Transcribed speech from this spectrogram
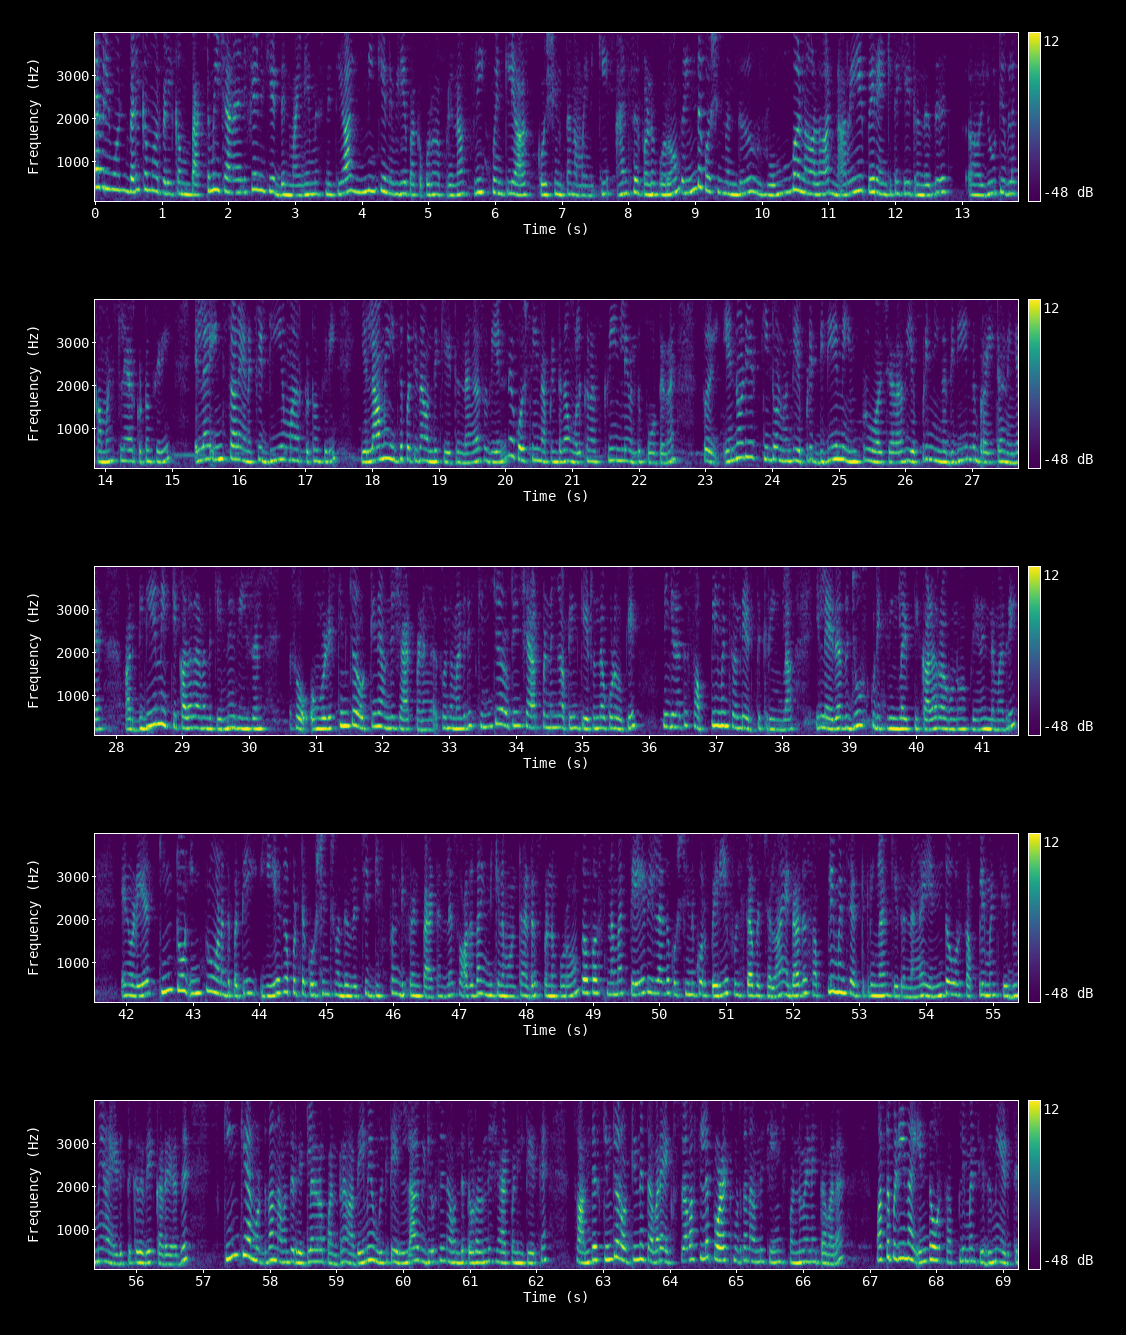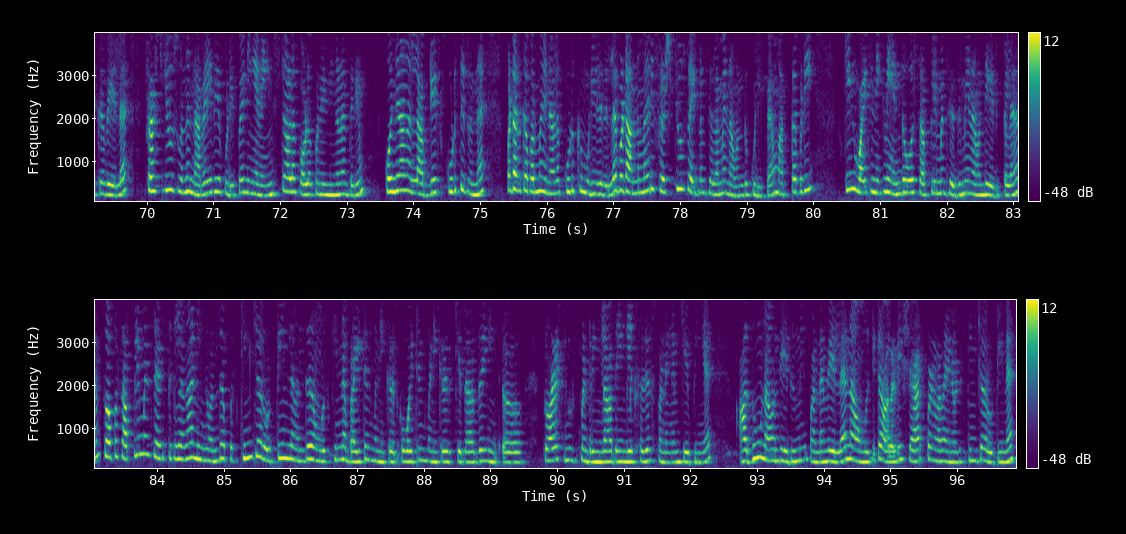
everyone welcome or welcome back to my channel if you here then my name is Nithya இன்னைக்கு என்ன video பார்க்க போகிறோம் அப்படின்னா frequently ask question தான் நம்ம இன்னைக்கு ஆன்சர் பண்ண போகிறோம் இந்த கொஷின் வந்து ரொம்ப நாளாக நிறைய பேர் என்கிட்ட கேட்டிருந்தது. யூடியூப்பில் கமெண்ட்ஸ்லையாக இருக்கட்டும் சரி இல்லை இன்ஸ்டாவில் எனக்கு டிஎம்மாக இருக்கட்டும் சரி எல்லாமே இதை பற்றி தான் வந்து கேட்டிருந்தாங்க. ஸோ இது என்ன கொஸ்டின் அப்படின்றத உங்களுக்கு நான் ஸ்க்ரீன்லேயே வந்து போட்டுறேன். ஸோ என்னுடைய ஸ்கின் டோன் வந்து எப்படி திடீர்னு இம்ப்ரூவ் ஆச்சு? அதாவது எப்படி நீங்கள் திடீர்னு பிரைட்டானீங்க அது திடீர்னு இப்படி கலர் ஆனதுக்கு என்ன ரீசன் ஸோ உங்களுடைய ஸ்கின் கேர் ரொட்டீனை வந்து ஷேர் பண்ணுங்கள் ஸோ இந்த மாதிரி ஸ்கின் கேர் ரொட்டீன் ஷேர் பண்ணுங்க அப்படின்னு கேட்டிருந்தா கூட ஓகே நீங்கள் ஏதாவது சப்ளிமெண்ட்ஸ் வந்து எடுத்துக்கிறீங்களா? இல்லை ஏதாவது ஜூஸ் குடிக்கிறீங்களா? இப்படி கலர் ஆகணும் அப்படின்னு இந்த மாதிரி என்னுடைய ஸ்கின் டோன் இம்ப்ரூவ் ஆனதை பற்றி ஏகப்பட்ட கொஷின்ஸ் வந்துருந்துச்சு. டிஃப்ரெண்ட் டிஃப்ரெண்ட் பேட்டர்னில் ஸோ அதை தான் இன்னைக்கு நம்ம வந்து அட்ரஸ் பண்ண போகிறோம் ஸோ ஃபர்ஸ்ட் நம்ம தேவையில்லாத கொஸ்டினுக்கு ஒரு பெரிய ஃபுல் ஸ்டாப் வச்சிடலாம். ஏதாவது சப்ளிமெண்ட்ஸ் எடுத்துக்கிறீங்களான்னு கேட்டிருந்தாங்க. எந்த ஒரு சப்ளிமெண்ட்ஸ் எதுவுமே நான் எடுத்துக்கிறதே கிடையாது. ஸ்கின் கேர் மட்டும் தான் நான் வந்து ரெகுலராக பண்ணுறேன் அதையுமே உங்ககிட்ட எல்லா வீடியோஸ்லையும் நான் வந்து தொடர்ந்து ஷேர் பண்ணிகிட்டே இருக்கேன். ஸோ அந்த ஸ்கின் கேர் ரொட்டீனை தவிர எக்ஸ்ட்ராவாக சில ப்ராடக்ட்ஸ் மட்டும் தான் நான் வந்து சேஞ்ச் பண்ணுவேனே தவிர மற்றபடி நான் எந்த ஒரு சப்ளிமெண்ட்ஸ் எதுவுமே எடுத்துக்கவே இல்லை. ஃப்ரெஷ் ஜூஸ் வந்து நிறையவே குடிப்பேன். நீங்கள் என்னை இன்ஸ்டாவில் ஃபாலோ பண்ணியிருந்தீங்கன்னா தெரியும். கொஞ்ச நாள் நல்ல அப்டேட்ஸ் கொடுத்துட்டு இருந்தேன். பட் அதுக்கப்புறமா என்னால் கொடுக்க முடியறதில்ல பட் அந்த மாதிரி ஃப்ரெஷ் ஜூஸ் ஐட்டம்ஸ் எல்லாமே நான் வந்து குடிப்பேன். மற்றபடி ஸ்கின் ஒயிட்டனிங்னு எந்த ஒரு சப்ளிமெண்ட்ஸ் எதுவுமே நான் வந்து எடுக்கல. ஸோ அப்போ சப்ளிமெண்ட்ஸ் எடுத்துக்கலனா நீங்கள் வந்து அப்போ ஸ்கின் கேர் ரொட்டீனில் வந்து உங்கள் ஸ்கின்னை பிரைட்டன் பண்ணிக்கிறதுக்கு ஒயிட்டன் பண்ணிக்கிறதுக்கு ஏதாவது ப்ராடக்ட் யூஸ் பண்ணுறீங்களா அதை எங்களுக்கு சஜஸ்ட் பண்ணுங்கன்னு கேட்பீங்க அதுவும் நான் வந்து எதுவுமே பண்ணவே இல்லை. நான் உங்ககிட்ட ஆல்ரெடி ஷேர் பண்ணதான் என்னோட ஸ்கின் கேர் ரொட்டீனை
